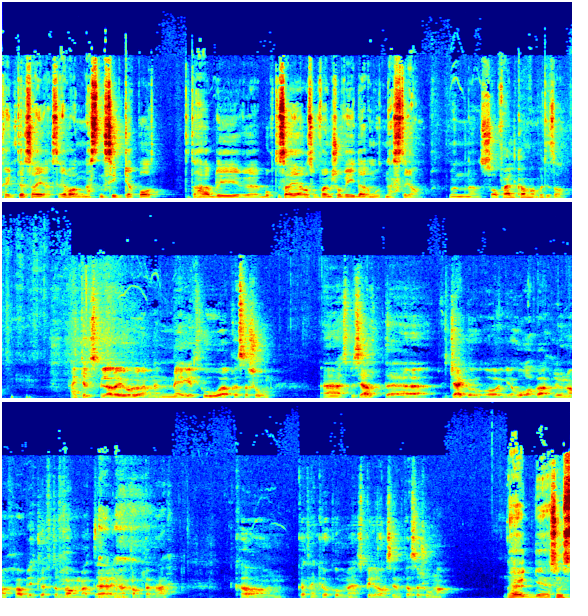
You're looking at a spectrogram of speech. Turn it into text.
trengte en seier, så jeg var nesten sikker på at dette her blir eh, borteseier, og så får en se videre mot neste kamp. Men så feil kan man faktisk ha. Enkeltspillere gjorde jo en meget god prestasjon. Eh, spesielt eh, Jaggo og Hove Runar har blitt løfta fram etter denne kampen her. Hva, hva tenker dere om eh, spillerne sine prestasjoner? Jeg eh, syns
